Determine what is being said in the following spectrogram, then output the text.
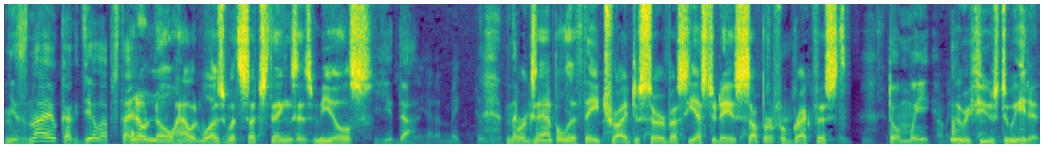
I don't know how it was with such things as meals. For example, if they tried to serve us yesterday's supper for breakfast, we refused to eat it.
